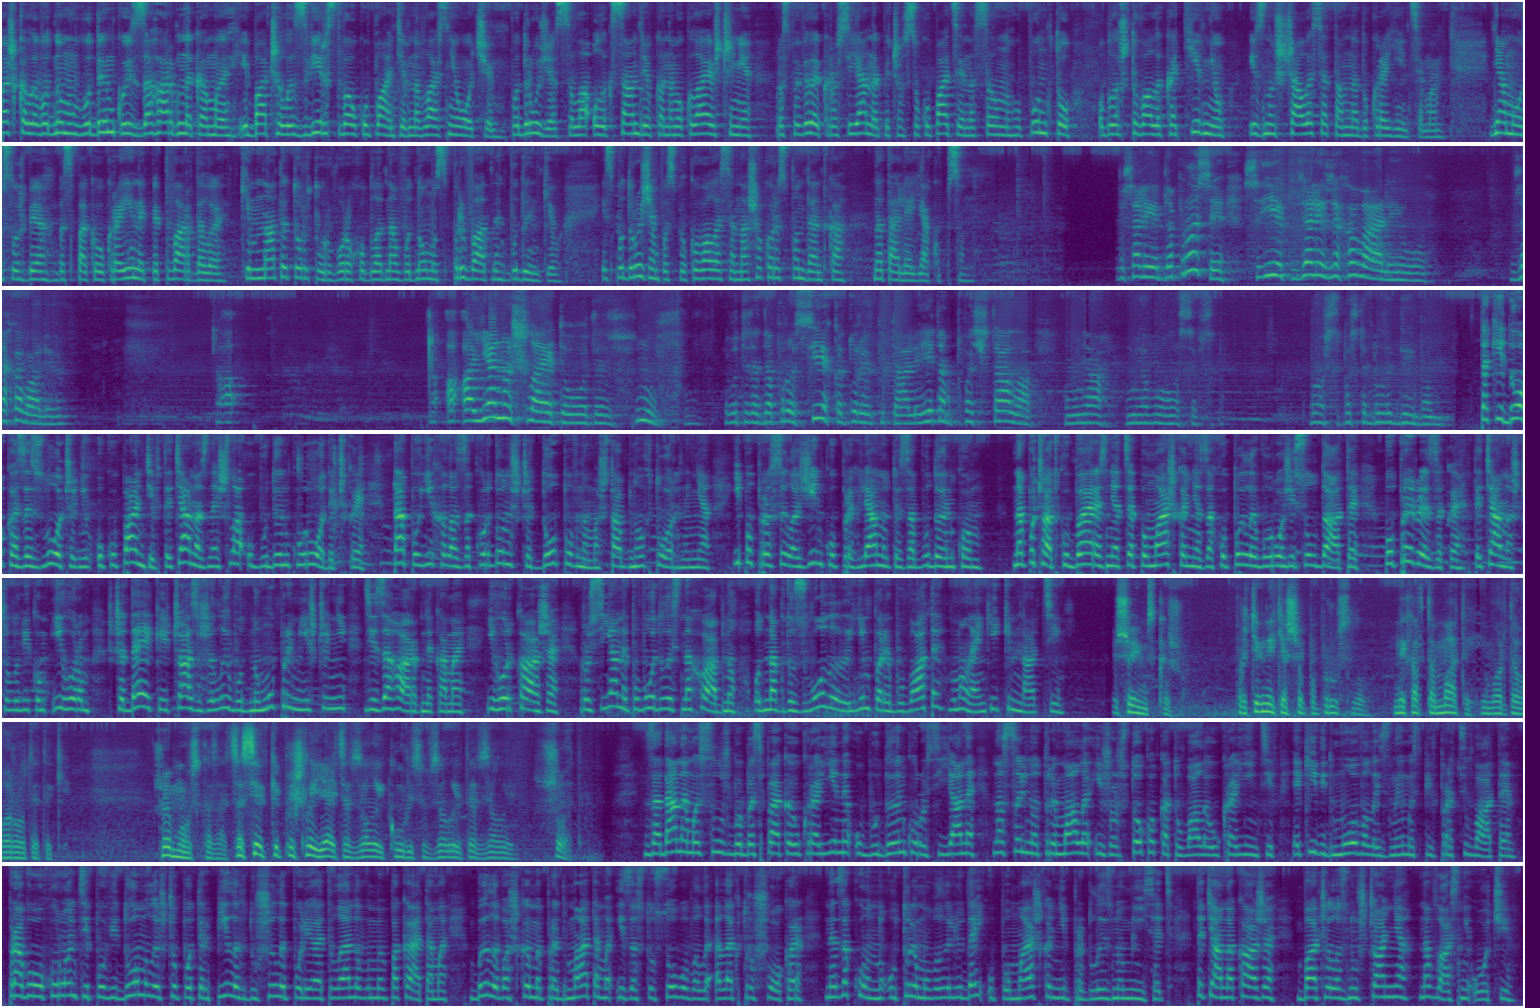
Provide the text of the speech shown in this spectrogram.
Мешкали в одному будинку із загарбниками і бачили звірства окупантів на власні очі. Подружжя з села Олександрівка на Миколаївщині розповіли, як росіяни під час окупації населеного пункту облаштували катівню і знущалися там над українцями. Днями у службі безпеки України підтвердили, кімнати тортур ворог обладнав в одному з приватних будинків. Із подружжям поспілкувалася наша кореспондентка Наталія Якобсон. Писали допросы с- и взяли, заховали его Заховали. А, а- а я нашла это вот, э, ну, вот этот допрос всех, которые питали. Я там почитала, у меня, у меня волосы, вс- волосы просто были дыбом. Такі докази злочинів окупантів Тетяна знайшла у будинку родички та поїхала за кордон ще до повномасштабного вторгнення і попросила жінку приглянути за будинком. На початку березня це помешкання захопили ворожі солдати. Попри ризики, Тетяна з чоловіком Ігором ще деякий час жили в одному приміщенні зі загарбниками. Ігор каже, росіяни поводились нахабно, однак дозволили їм перебувати в маленькій кімнатці. Що їм скажу? Противник я що попру слово. У них автомати і мордовороти такі. Що я можу сказати? Сусідки прийшли, яйця взяли, курицю взяли, те взяли. Що це? За даними Служби безпеки України, у будинку росіяни насильно тримали і жорстоко катували українців, які відмовились з ними співпрацювати. Правоохоронці повідомили, що потерпілих душили поліетиленовими пакетами, били важкими предметами і застосовували електрошокер. Незаконно утримували людей у помешканні приблизно місяць. Тетяна каже, бачила знущання на власні очі.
